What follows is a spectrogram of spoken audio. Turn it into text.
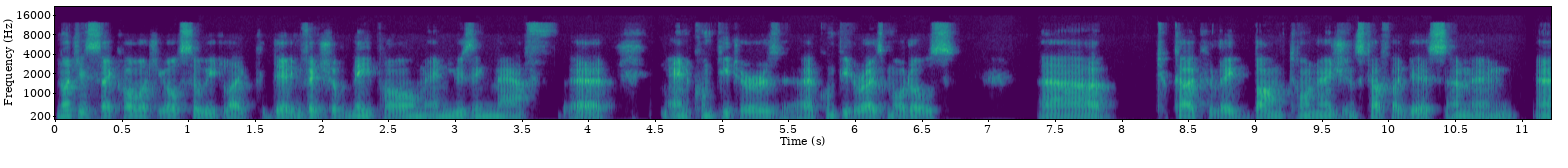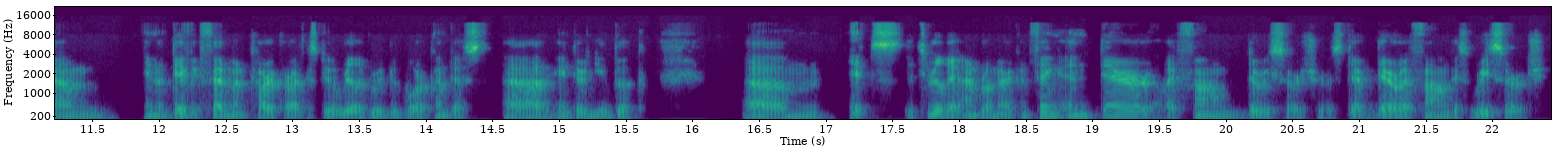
not just psychology, also with like the invention of napalm and using math uh, and computers, uh, computerized models uh, to calculate bomb tonnage and stuff like this. I mean, um, you know, David Fedman, Cary Karacas do a really good work on this uh, in their new book. Um, it's it's really an Anglo-American thing, and there I found the researchers. There there I found this research.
